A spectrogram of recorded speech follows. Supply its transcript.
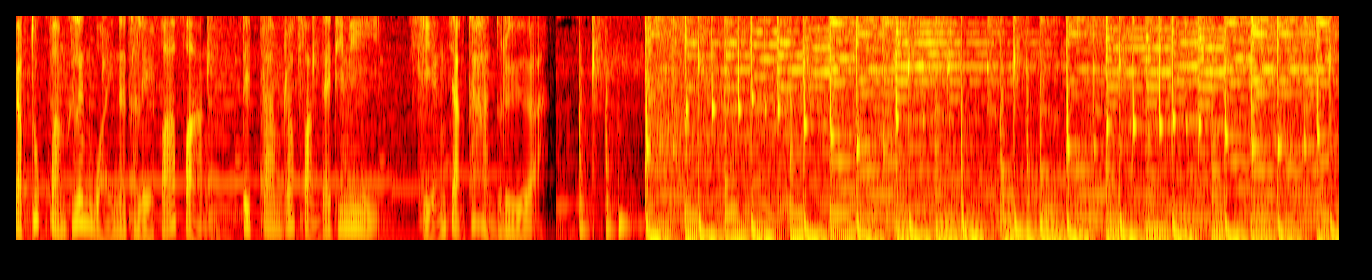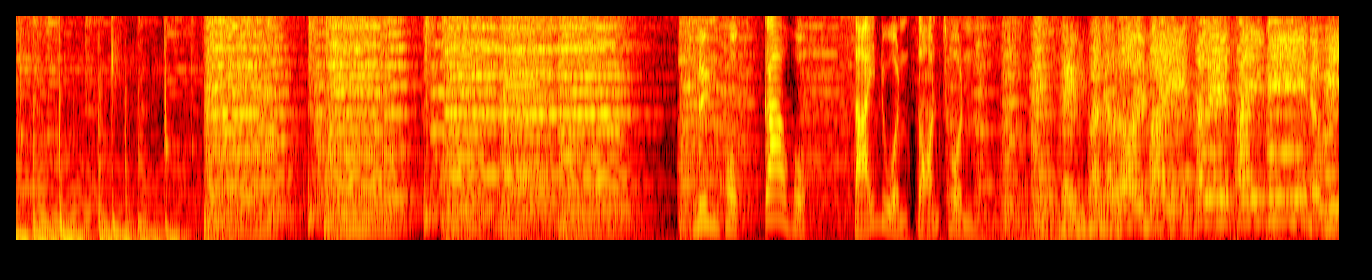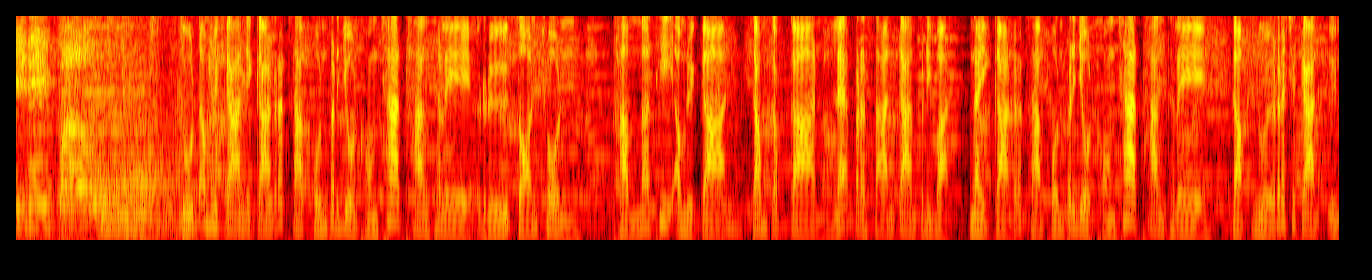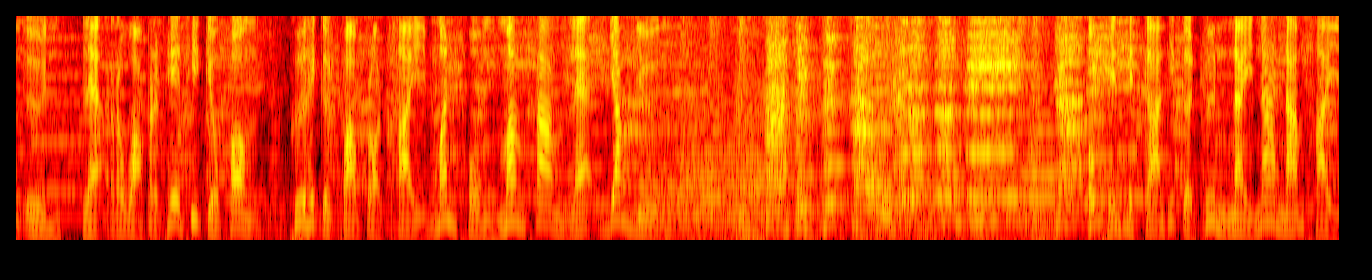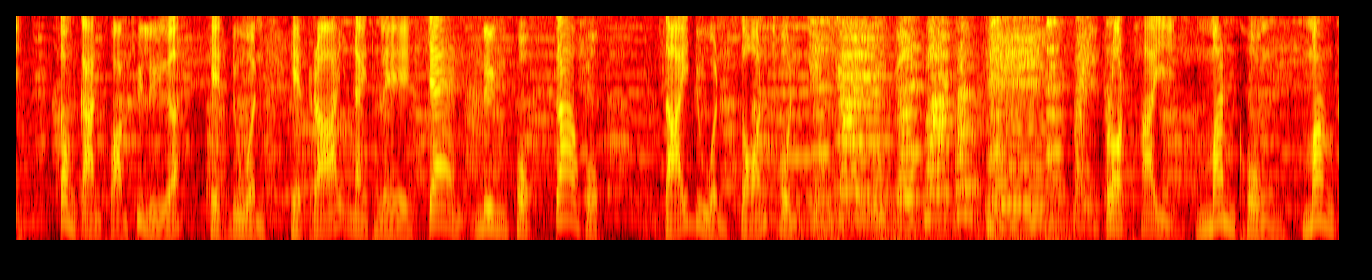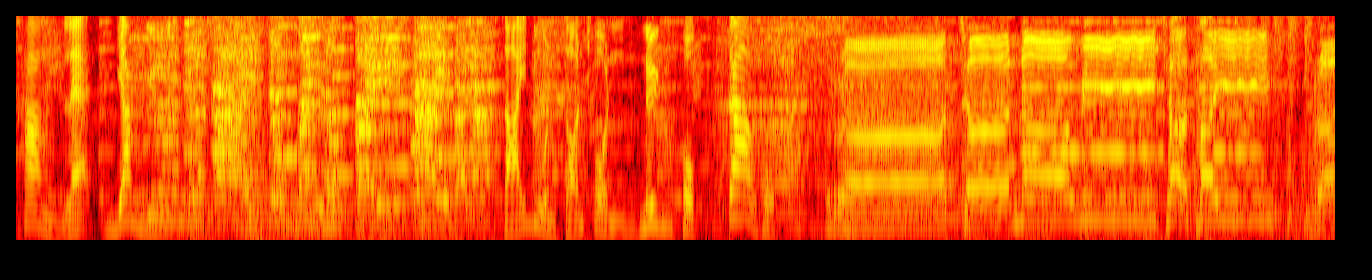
กับทุกความเคลื่อนไหวในทะเลฟ้าฝั่ง ติดตามรับฟังได้ที่นี่ เสียงจากทหารเรือ 1696 สายด่วนสอนชน หนึ่งพันห้าร้อยไมล์ทะเลไทยมีนาวีนีเฝ้า ศูนย์อเมริการในการรักษาผลประโยชน์ของชาติทางทะเล หรือสอนชนทำหน้าที่อเมริการกำกับการและประสานการปฏิบัติในการรักษาผลประโยชน์ของชาติทางทะเล กับหน่วยราชการอื่น ๆ และระหว่างประเทศที่เกี่ยวข้อง เพื่อให้เกิดความปลอดภัย มั่นคง มั่งคั่ง และยั่งยืนพบเห็นเหตุการณ์ที่เกิดขึ้นในน่านน้ำไทย ต้องการความช่วยเหลือ เหตุด่วน เหตุร้ายในทะเล แจ้ง 1696 สายด่วนสอนชนชัยเกิดมาทั้งทีไม่ทปลอดภัย มั่นคง มั่งคั่งและยั่งยืน สายด่วนสอนชน 1696 ราชนาวีชาไทย เรา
